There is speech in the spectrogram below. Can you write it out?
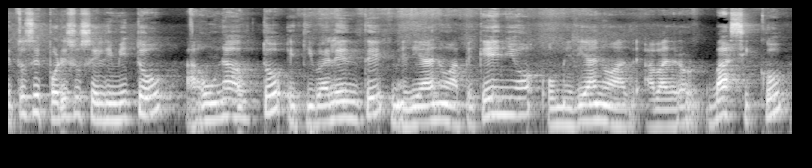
Entonces por eso se limitó a un auto equivalente mediano a pequeño o mediano a, valor básico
